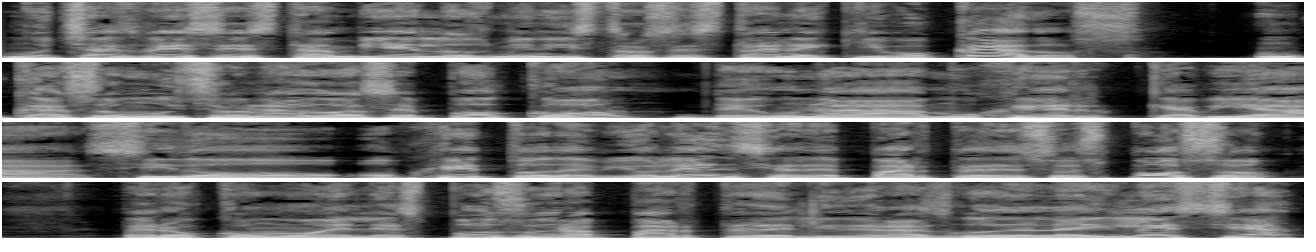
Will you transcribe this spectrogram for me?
Muchas veces también los ministros están equivocados. Un caso muy sonado hace poco de una mujer que había sido objeto de violencia de parte de su esposo, pero como el esposo era parte del liderazgo de la iglesia,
